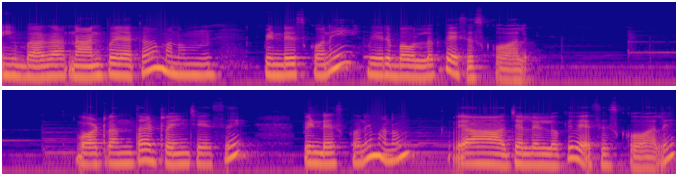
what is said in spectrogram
ఇవి బాగా నానిపోయాక మనం పిండేసుకొని వేరే బౌల్లోకి వేసేసుకోవాలి. వాటర్ అంతా డ్రైన్ చేసి పిండేసుకొని మనం ఆ జల్లెల్లోకి వేసేసుకోవాలి.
